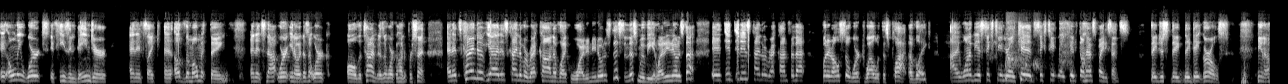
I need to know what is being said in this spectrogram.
It only works if he's in danger and it's like an of the moment thing and it's not work you know it doesn't work all the time. It doesn't work 100%. And it's kind of, yeah, it is kind of a retcon of like, why didn't he notice this in this movie? And why didn't he notice that? It, it, it is kind of a retcon for that but it also worked well with this plot of like I want to be a 16 year old kid. 16 year old kids don't have spidey sense. They just they they date girls, you know.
